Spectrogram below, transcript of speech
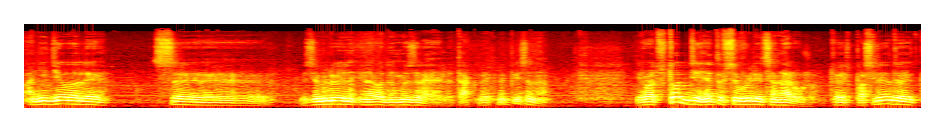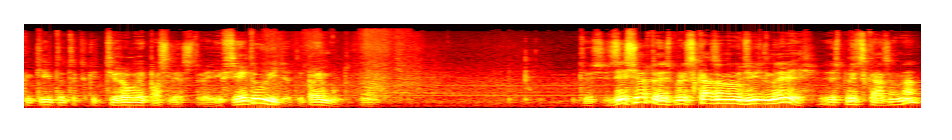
они делали с землей и народом Израиля. Так написано. И вот в тот день это все выльется наружу. То есть последуют какие-то такие тяжелые последствия. И все это увидят и поймут. То есть здесь, здесь предсказана удивительная вещь. Здесь предсказано,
